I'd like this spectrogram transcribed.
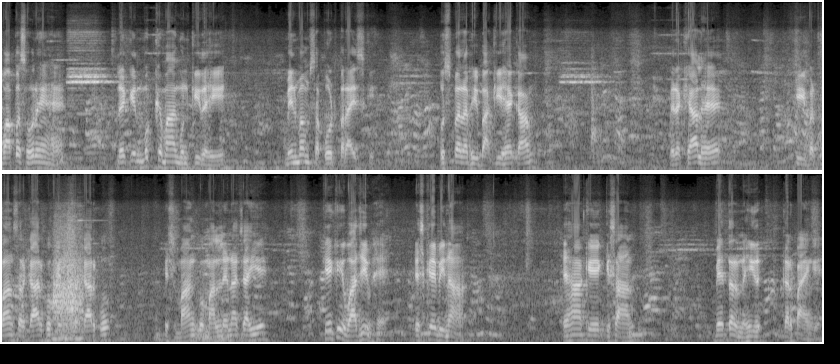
वापस हो रहे हैं, लेकिन मुख्य मांग उनकी रही मिनिमम सपोर्ट प्राइस की। उस पर अभी बाकी है काम। मेरा ख्याल है कि वर्तमान सरकार को, केंद्र सरकार को इस मांग को मान लेना चाहिए, क्योंकि वाजिब है। इसके बिना यहाँ के किसान बेहतर नहीं कर पाएँगे।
